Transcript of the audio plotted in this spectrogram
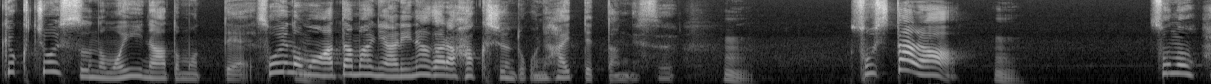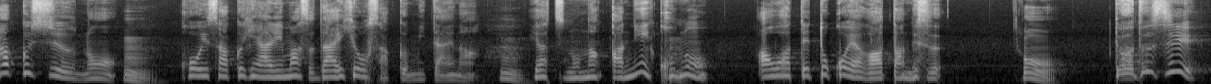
曲チョイスするのもいいなと思ってそういうのも頭にありながら白秋のとこに入ってったんです。うん。そしたらうん。その白秋のうん。こういう作品あります？代表作みたいなやつの中にこの「慌て床屋」があったんです。で私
